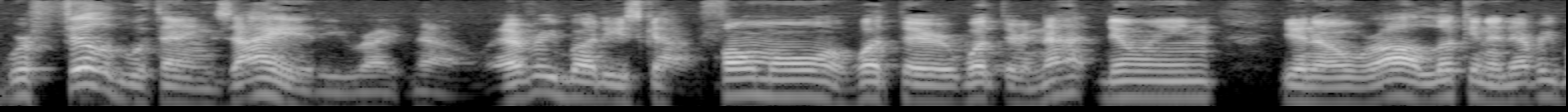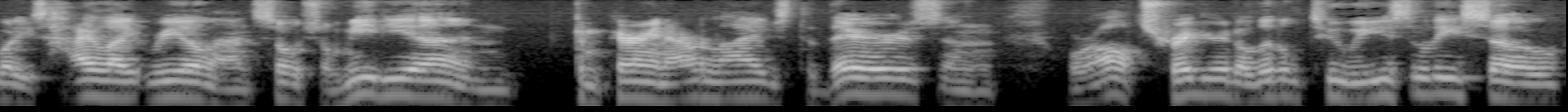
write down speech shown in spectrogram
we're filled with anxiety right now everybody's got fomo of what they're what they're not doing you know we're all looking at everybody's highlight reel on social media and comparing our lives to theirs and we're all triggered a little too easily. So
